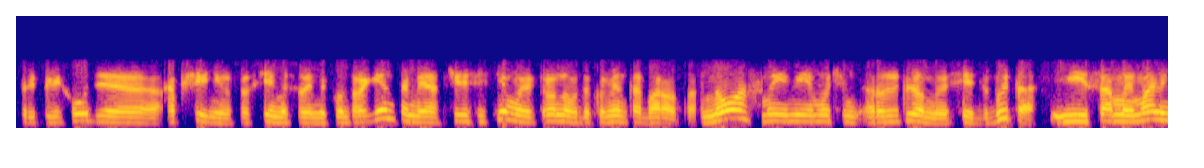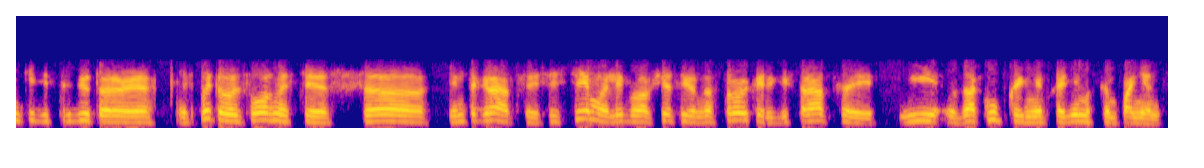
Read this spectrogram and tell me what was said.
при переходе к общению со всеми своими контрагентами через систему электронного документа оборота. Но мы имеем очень разветвленную сеть сбыта, и самые маленькие дистрибьюторы испытывают сложности с интеграцией системы, либо вообще с ее настройкой, регистрацией и закупкой необходимых компонентов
